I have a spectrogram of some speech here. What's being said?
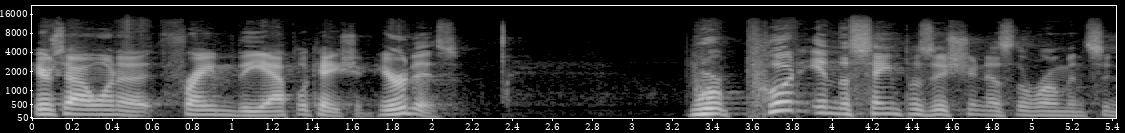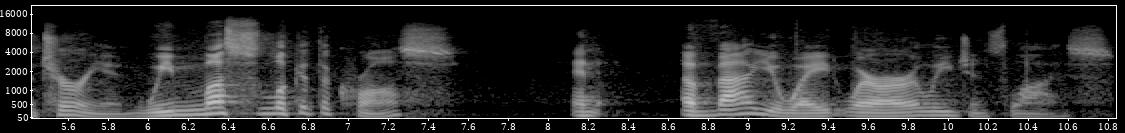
Here's how I want to frame the application. Here it is. We're put in the same position as the Roman centurion. We must look at the cross and evaluate where our allegiance lies.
